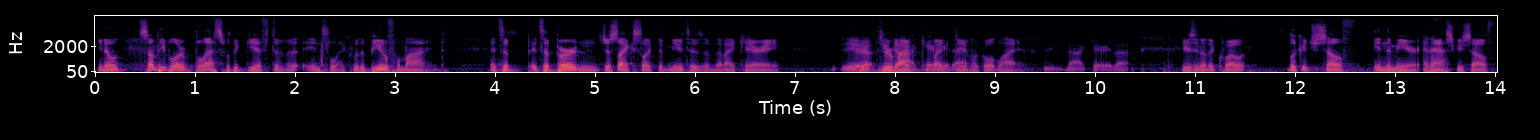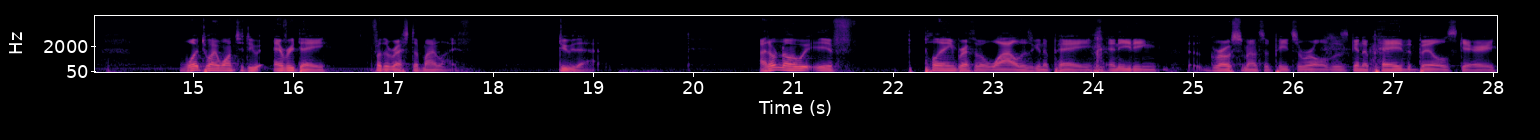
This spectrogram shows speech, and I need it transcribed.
You know, some people are blessed with the gift of intellect, with a beautiful mind. It's a it's a burden just like selective mutism that I carry You through, through my, my that. difficult life. You do not carry that. Here's another quote. Look at yourself in the mirror and ask yourself, what do I want to do every day for the rest of my life? Do that. I don't know if playing Breath of the Wild is going to pay and eating gross amounts of pizza rolls is going to pay the bills, Gary.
